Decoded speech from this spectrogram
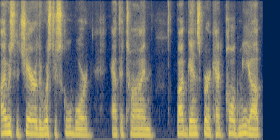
I was the chair of the Worcester School Board at the time. Bob Ginsburg had called me up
